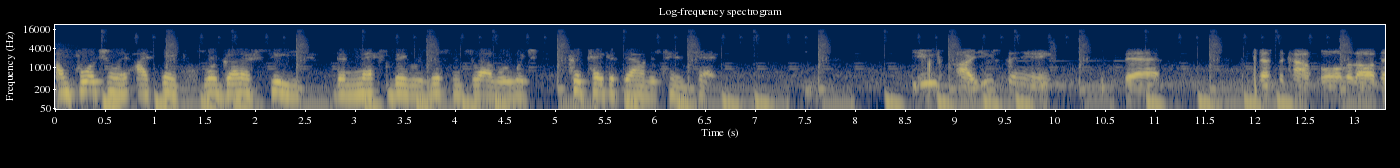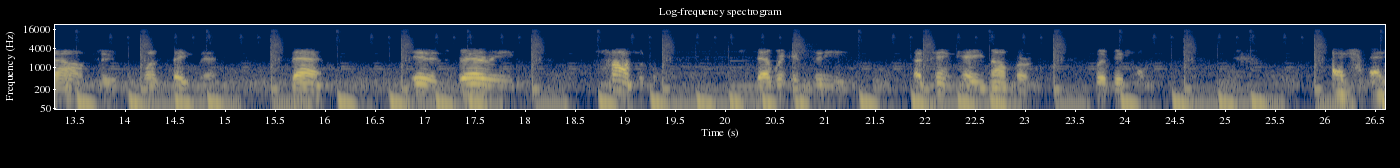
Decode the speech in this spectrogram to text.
unfortunately, I think we're going to see the next big resistance level, which could take us down to 10K. You are you saying that just to kind of boil it all down to one statement, that it is very possible that we can see a 10K number with Bitcoin. As, as,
